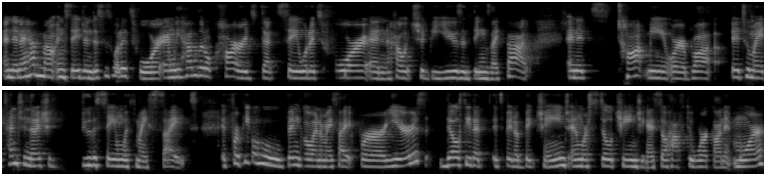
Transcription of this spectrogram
And then I have mountain sage, and this is what it's for. And we have little cards that say what it's for and how it should be used and things like that. And it's taught me or brought it to my attention that I should do the same with my site. If for people who've been going to my site for years, they'll see that it's been a big change and we're still changing. I still have to work on it more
